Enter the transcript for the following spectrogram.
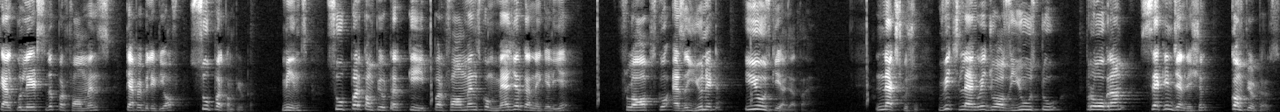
calculates the performance capability of super computer means super computer की परफॉर्मेंस को मेजर करने के लिए फ्लॉप्स को एज ए यूनिट यूज़ किया जाता है। Next question which language was use to program second generation computers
